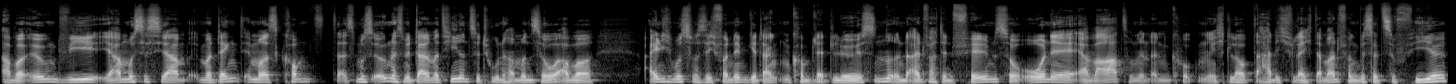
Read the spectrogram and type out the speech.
aber irgendwie, ja, muss es ja, man denkt immer, es kommt, es muss irgendwas mit Dalmatinern zu tun haben und so, aber eigentlich muss man sich von dem Gedanken komplett lösen und einfach den Film so ohne Erwartungen angucken. Ich glaube, da hatte ich vielleicht am Anfang ein bisschen zu viel.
